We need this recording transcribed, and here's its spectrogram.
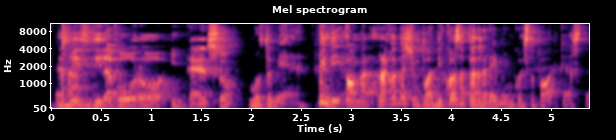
esatto. mesi di lavoro intenso. Molto bene. Quindi Omar, raccontaci un po' di cosa parleremo in questo podcast.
